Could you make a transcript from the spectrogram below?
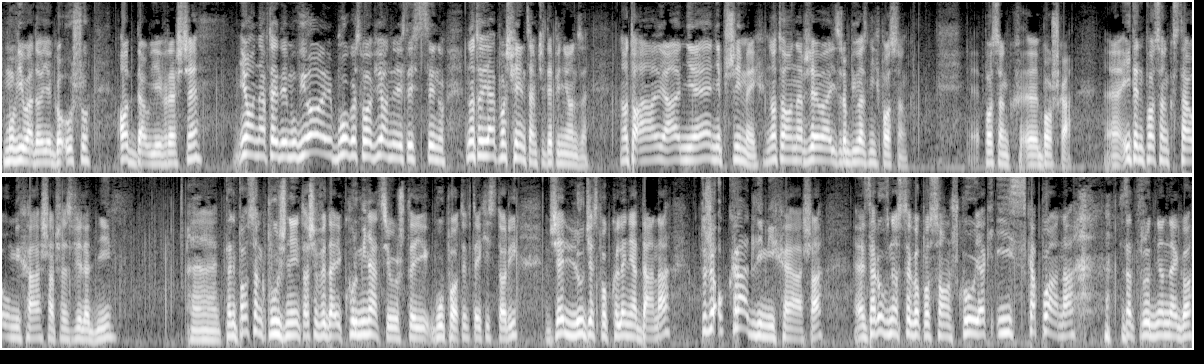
mówiła do jego uszu, oddał jej wreszcie. I ona wtedy mówi, oj, błogosławiony jesteś synu, no to ja poświęcam ci te pieniądze. No to, a ja nie, nie przyjmę ich. No to ona wzięła i zrobiła z nich posąg. E, Posąg e, Bożka. E, I ten posąg stał u Michała przez wiele dni. Ten posąg później, to się wydaje kulminacją już tej głupoty, w tej historii, wzięli ludzie z pokolenia Dana, którzy okradli Micheasza, zarówno z tego posążku, jak i z kapłana zatrudnionego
